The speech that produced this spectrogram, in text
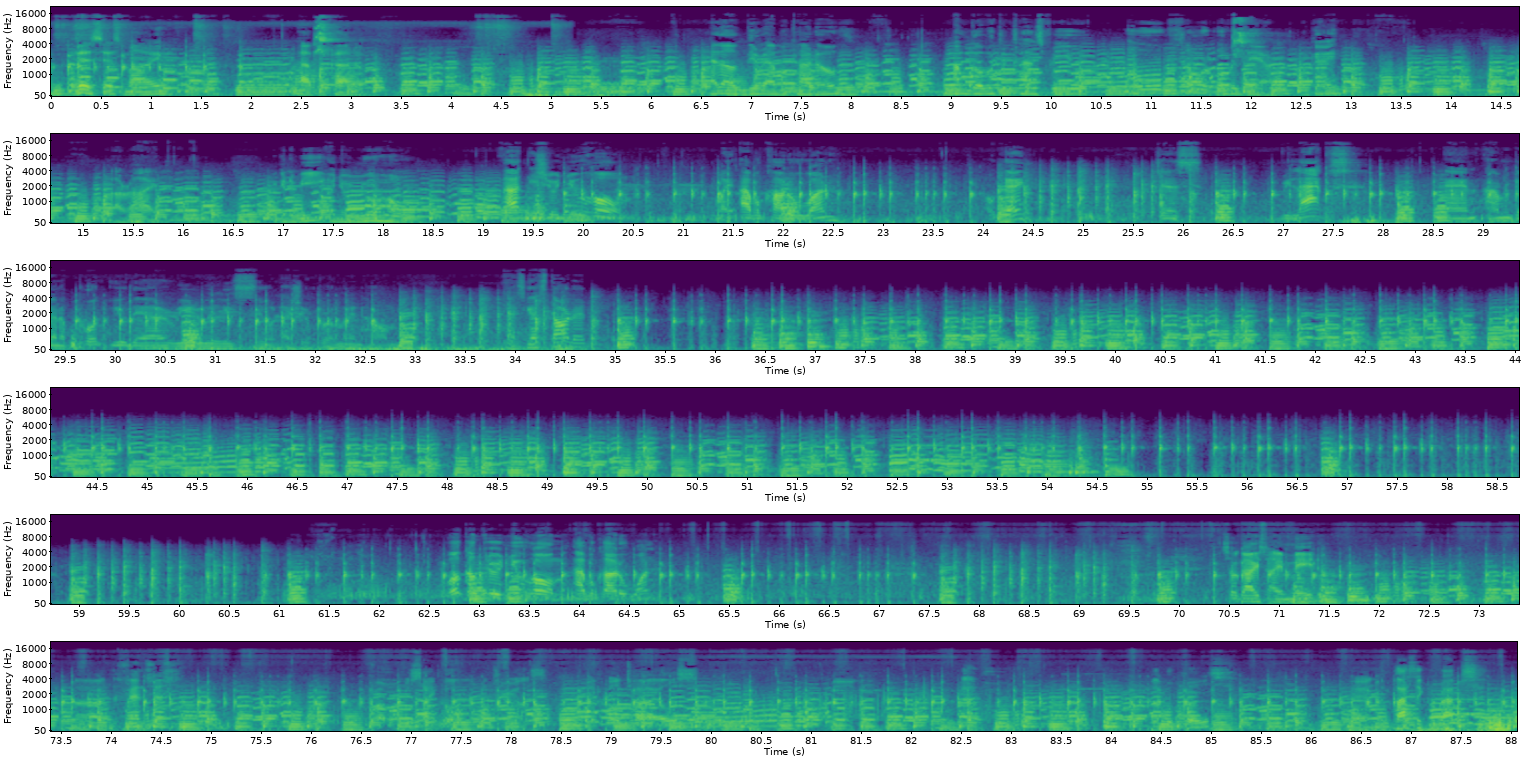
This is my avocado. Hello, dear avocado. I'm going to transfer you somewhere over there, okay? Alright. You're gonna be on your new home. That is your new home. My avocado one. Okay? Just relax and I'm gonna put you there really really soon as your permanent home. Let's get started. Welcome to your new home, Avocado One. So guys, I made uh, the fences from recycled materials like old tiles, bamboo poles, and plastic wraps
